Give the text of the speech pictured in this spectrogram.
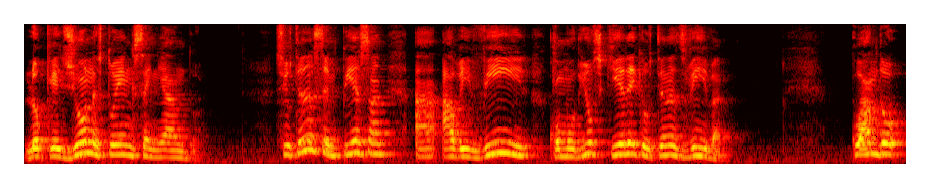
lo que yo les estoy enseñando, si ustedes empiezan a, vivir como Dios quiere que ustedes vivan, cuando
